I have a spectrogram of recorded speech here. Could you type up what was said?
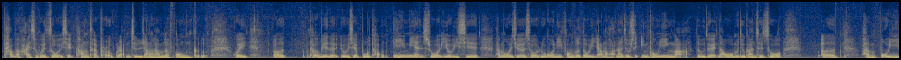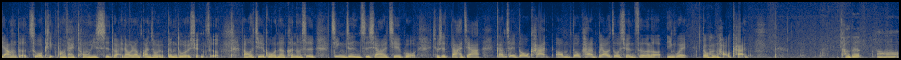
他们还是会做一些 counter program，就是让他们的风格会呃特别的有一些不同，以免说有一些他们会觉得说，如果你风格都一样的话，那就是硬碰硬嘛，对不对？那我们就干脆做呃很不一样的作品放在同一时段，然后让观众有更多的选择。然后结果呢，可能是竞争之下的结果，就是大家干脆都看，我们都看，不要做选择了，因为都很好看。好的，哦，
